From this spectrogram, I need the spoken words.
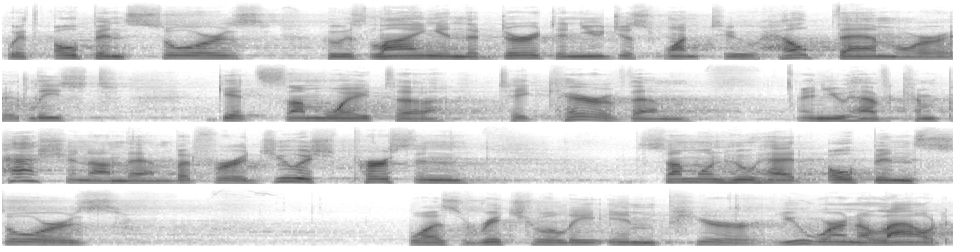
with open sores who's lying in the dirt and you just want to help them or at least get some way to take care of them and you have compassion on them. But for a Jewish person, someone who had open sores was ritually impure. You weren't allowed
